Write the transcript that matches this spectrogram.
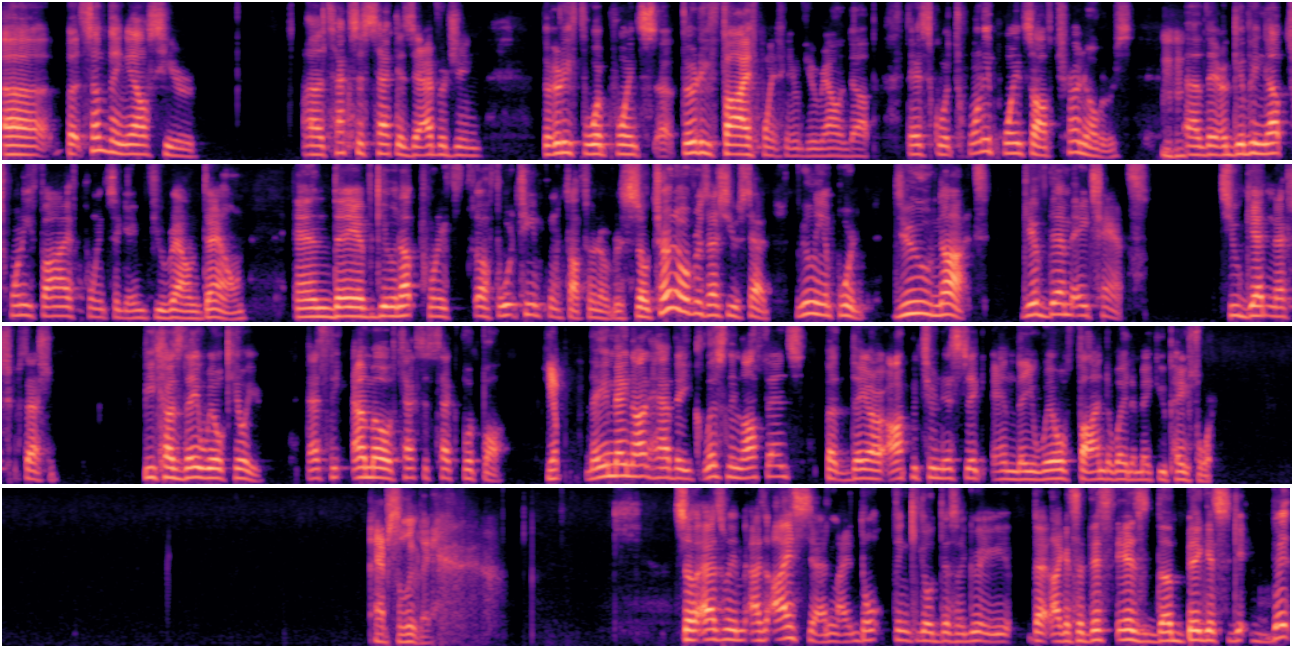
Uh, but something else here, uh, Texas Tech is averaging 34 points, uh, 35 points game if you round up. They scored 20 points off turnovers. Mhm. Uh, they are giving up 25 points a game if you round down. And they have given up 20, uh, 14 points off turnovers. So turnovers, as you said, really important. Do not give them a chance to get an extra possession because they will kill you. That's the MO of Texas Tech football. Yep. They may not have a glistening offense, but they are opportunistic and they will find a way to make you pay for it. Absolutely. So as we as I said, and I don't think you'll disagree that like I said, this is the biggest.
